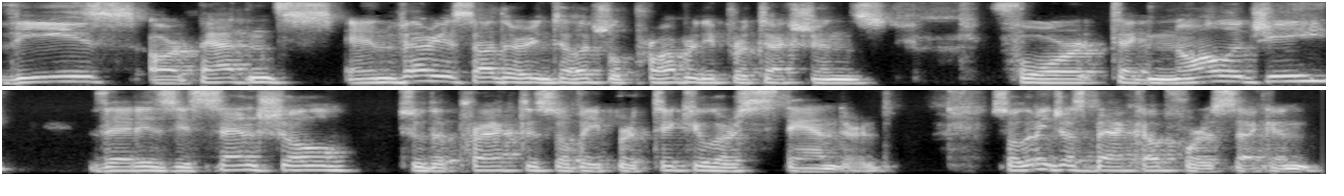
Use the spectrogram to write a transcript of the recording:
these are patents and various other intellectual property protections for technology that is essential to the practice of a particular standard. So let me just back up for a second,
